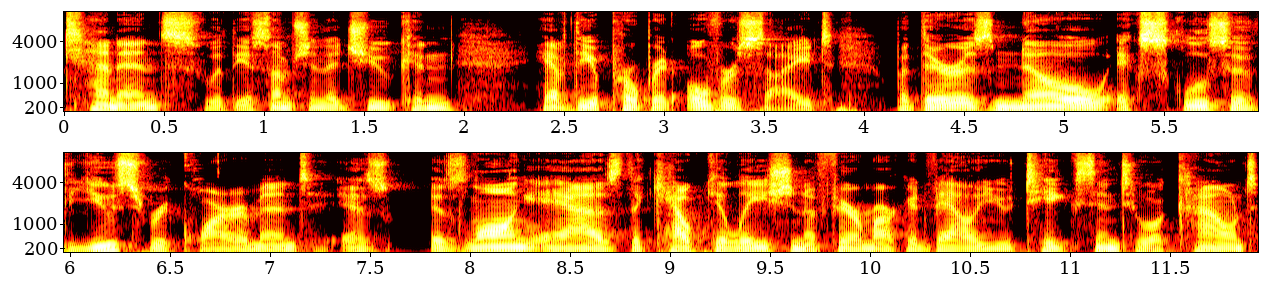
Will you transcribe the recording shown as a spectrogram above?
tenants with the assumption that you can have the appropriate oversight, but there is no exclusive use requirement as as long as the calculation of fair market value takes into account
